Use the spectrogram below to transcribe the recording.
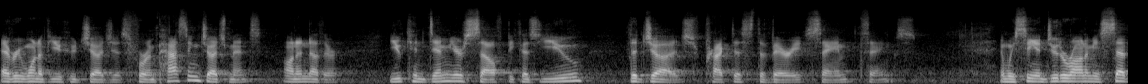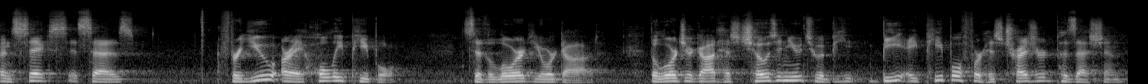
every one of you who judges, for in passing judgment on another, You condemn yourself because you, the judge, practice the very same things. And we see in Deuteronomy 7 6, it says, For you are a holy people to the Lord your God. The Lord your God has chosen you to be a people for his treasured possession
